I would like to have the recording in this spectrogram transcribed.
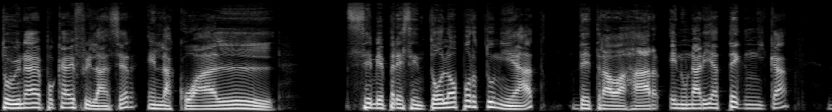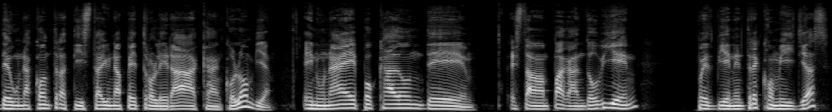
tuve una época de freelancer en la cual se me presentó la oportunidad de trabajar en un área técnica de una contratista y una petrolera acá en Colombia, en una época donde estaban pagando bien, pues bien entre comillas,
